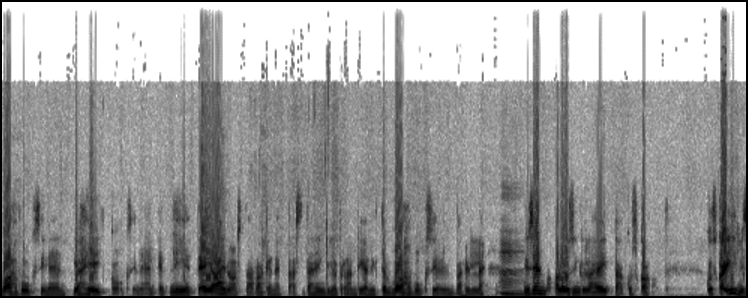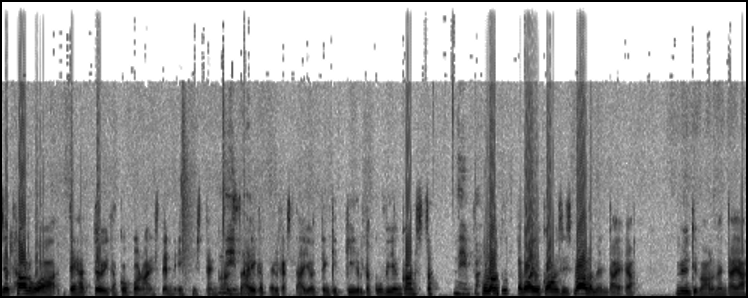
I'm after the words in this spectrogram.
vahvuuksineen ja heikkouksineen, että niin, että ei ainoastaan rakennetta sitä henkilöbrändiä niiden vahvuuksien ympärille, mm. niin sen mä haluaisin kyllä heittää, koska, koska ihmiset haluaa tehdä töitä kokonaisten ihmisten kanssa, Niinpä. eikä pelkästään joidenkin kiiltokuvien kanssa. Niinpä. Mulla on tuttava, joka on siis valmentaja, myyntivalmentaja,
